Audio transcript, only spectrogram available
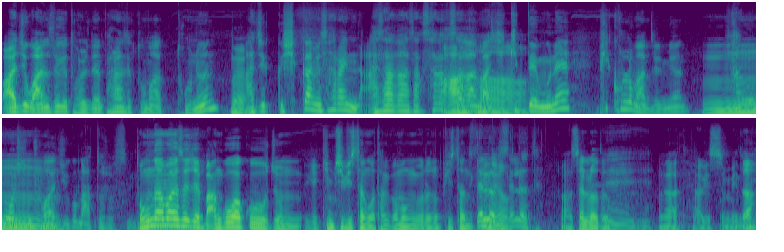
아직 완숙이 덜 된 파란색 토마토는 네. 아직 그 식감이 살아있는 아삭아삭 사각사각한 아하. 맛이 있기 때문에 피클로 만들면 음. 향도 훨씬 좋아지고 맛도 좋습니다. 동남아에서 이제 망고 갖고 좀 김치 비슷한 거 담가 먹는 거랑 좀 비슷한 느낌이네요. 샐러드 샐러드. 아 샐러드. 네. 아, 알겠습니다.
